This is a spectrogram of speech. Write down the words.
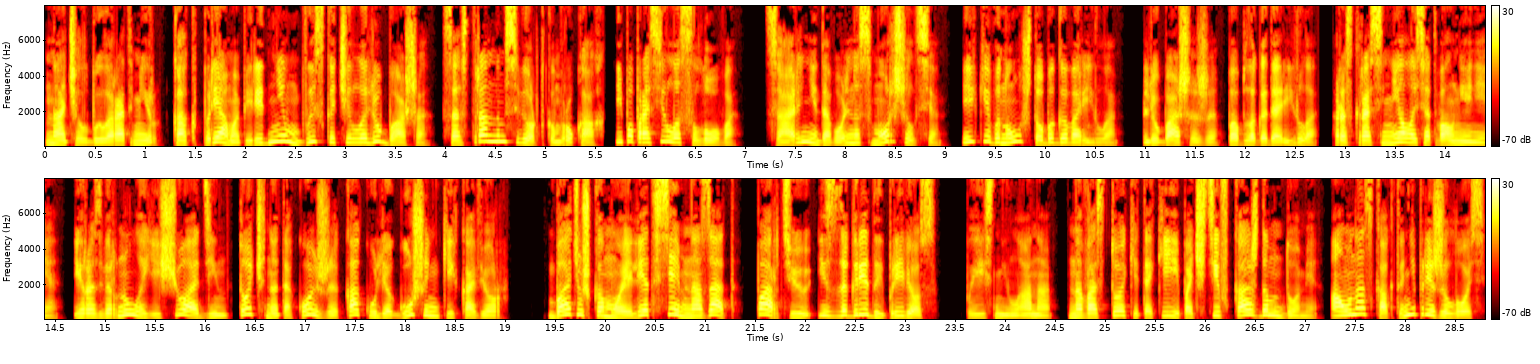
Начал был Ратмир, как прямо перед ним выскочила Любаша со странным свертком в руках и попросила слова. Царь недовольно сморщился и кивнул, чтобы говорила. Любаша же поблагодарила, раскраснелась от волнения и развернула еще один, точно такой же, как у лягушеньки, ковер. «Батюшка мой лет семь назад партию из-за гряды привез», — пояснила она. «На Востоке такие почти в каждом доме, а у нас как-то не прижилось.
